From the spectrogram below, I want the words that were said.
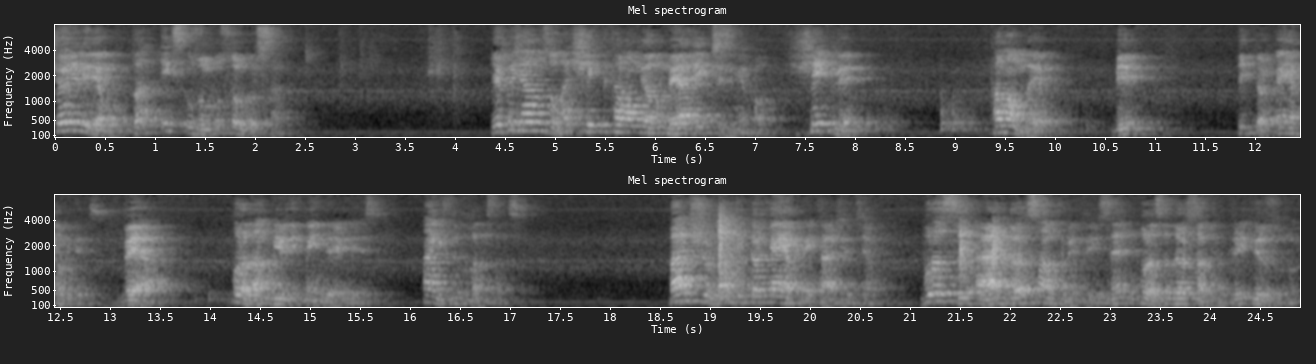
Şöyle bir yamukta x uzunluğu sorulursa yapacağımız olan şekli tamamlayalım veya ek çizim yapalım. Şekli tamamlayıp bir dikdörtgen yapabiliriz. Veya buradan bir dikme indirebiliriz. Hangisini kullanırsanız. Ben şuradan dikdörtgen yapmayı tercih edeceğim. Burası eğer 4 cm ise burası 4 cm'lik bir uzunluk.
